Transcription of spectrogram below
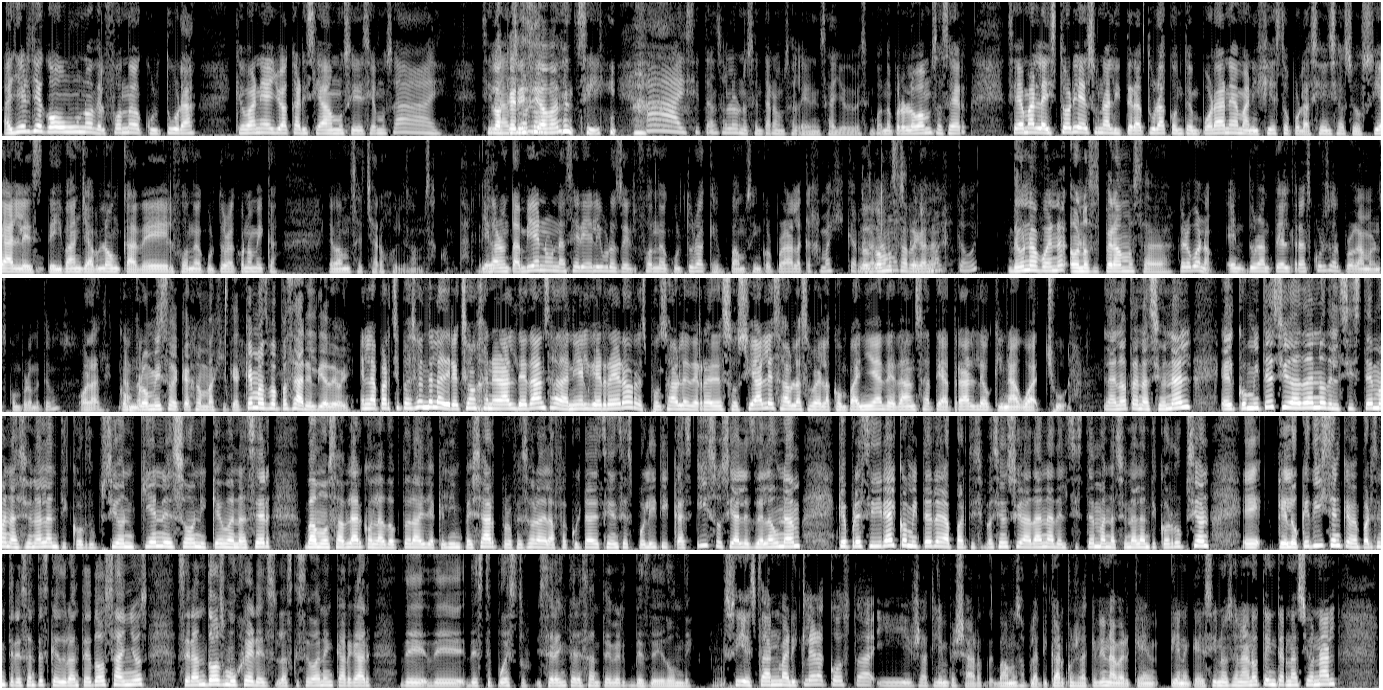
Ayer llegó uno del Fondo de Cultura que Vania y yo acariciábamos y decíamos, ay, si ¿Lo acariciaban? sí. Ay, si tan solo nos sentáramos a leer ensayo de vez en cuando, pero lo vamos a hacer. Se llama La historia es una literatura contemporánea, manifiesto por las ciencias sociales, de Iván Yablonca, del Fondo de Cultura Económica. Le vamos a echar ojo y les vamos a contar. Llegaron también una serie de libros del Fondo de Cultura que vamos a incorporar a la caja mágica. ¿Los vamos a regalar? Hoy? ¿De una buena o nos esperamos a...? Pero bueno, en, durante el transcurso del programa nos comprometemos. Órale, compromiso de caja mágica. ¿Qué más va a pasar el día de hoy? En la participación de la Dirección General de Danza, Daniel Guerrero, responsable de redes sociales, habla sobre la compañía de danza teatral de Okinawa Chura. La nota nacional, el Comité Ciudadano del Sistema Nacional Anticorrupción, quiénes son y qué van a hacer. Vamos a hablar con la doctora Jacqueline Pechard, profesora de la Facultad de Ciencias Políticas y Sociales de la UNAM, que presidirá el Comité de la Participación Ciudadana del Sistema Nacional Anticorrupción, eh, que lo que dicen, que me parece interesante, es que durante dos años serán dos mujeres las que se van a encargar de, de, este puesto y será interesante ver desde dónde. Sí, están Mariclera Costa y Jacqueline Pechard. Vamos a platicar con Jacqueline a ver qué tiene que decirnos en la nota internacional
